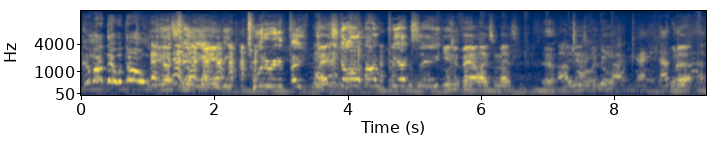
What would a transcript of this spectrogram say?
Come out there with the whole. You got some new van? Twitter and Facebook. Next. Y'all know BXC. Get in the van like some mess. Yeah. It is Okay. what it is. Okay, that's What up? up.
